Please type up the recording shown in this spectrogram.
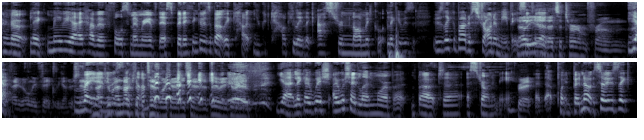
I don't know, like maybe I have a false memory of this, but I think it was about like cal- you could calculate like astronomical, like it was it was like about astronomy basically. Oh yeah, that's a term from. Yeah. I, I only vaguely understand. Right, I'm not, I'm not going to pretend like I understand it. Anyway, go ahead. yeah like i wish i wish i'd learned more about about uh, astronomy Right. at that point but no so it was like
